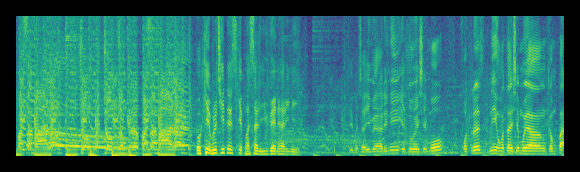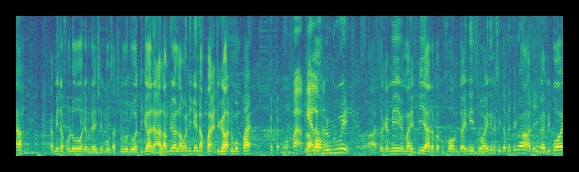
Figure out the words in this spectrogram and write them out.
Pasar malam. Jom, jom, jom ke pasar malam. Okey, bercerita sikit pasal event hari ni. Okay, macam event hari ni iaitu HMO Fortress. Ni orang kata HMO yang keempat lah. Kami dah follow daripada HMO 1, 2, 3 dan Alhamdulillah lawan ni kan dapat juga nombor 4. Nombor empat, okey. Lama Alhamdulillah. menunggu ni. Ha, so kami memang happy lah dapat perform untuk hari ni. So hari ni macam kita boleh tengok lah, ada event B-Boy,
